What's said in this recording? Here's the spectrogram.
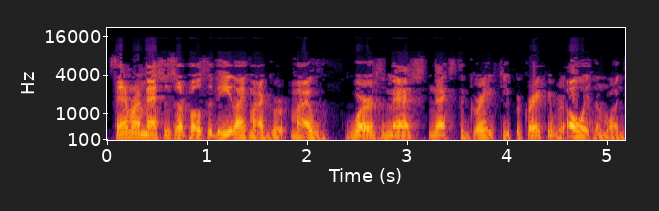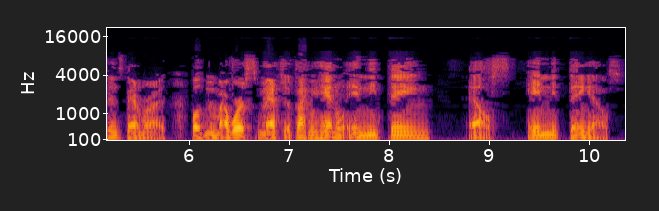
Samurai matches are supposed to be like my my worst match next to Gravekeeper. Gravekeeper is always number one, then Samurai. Supposed to be my worst matchups. I can handle anything else. Anything else.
